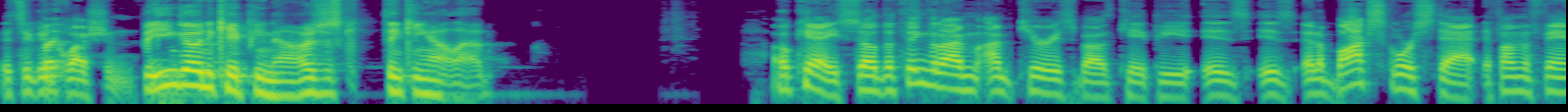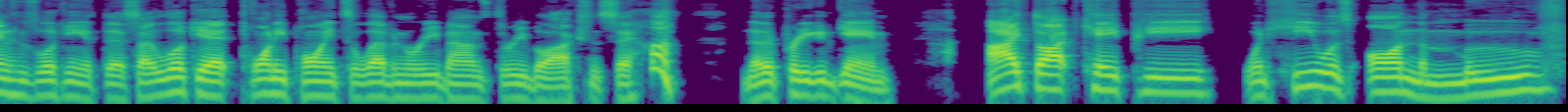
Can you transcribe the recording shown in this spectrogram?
It's a good but, question. but you can go into kp now. I was just thinking out loud. Okay, so the thing that I'm I'm curious about with KP is is at a box score stat. If I'm a fan who's looking at this, I look at 20 points, 11 rebounds, three blocks, and say, "Huh, another pretty good game. I thought KP, when he was on the move,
